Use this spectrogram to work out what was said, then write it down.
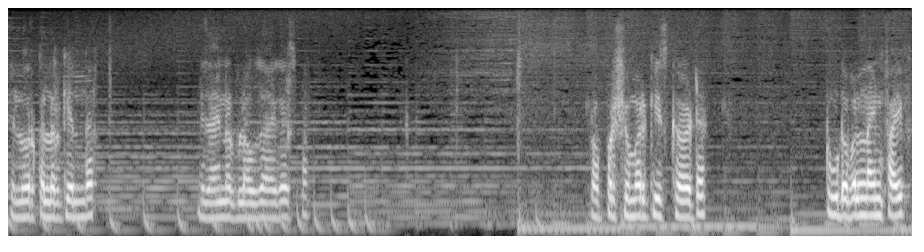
सिल्वर कलर के अंदर। डिज़ाइनर ब्लाउज आएगा इसका। प्रॉपर शिमर की स्कर्ट है। Two double nine five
